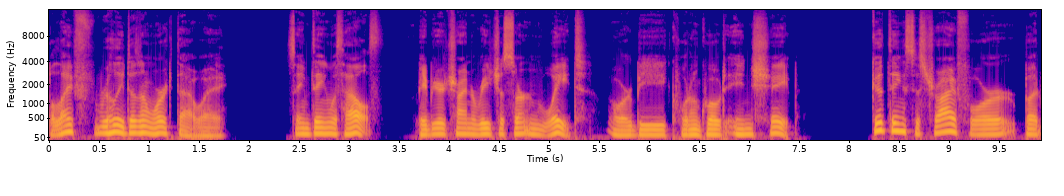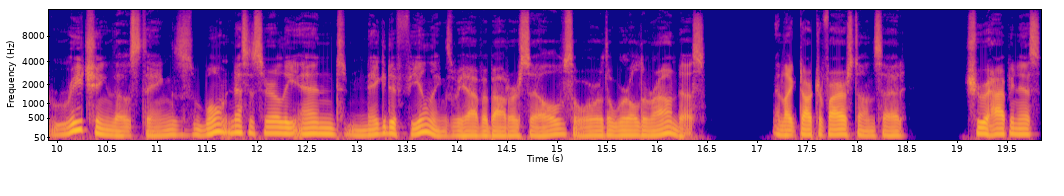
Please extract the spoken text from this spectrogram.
But life really doesn't work that way. Same thing with health. Maybe you're trying to reach a certain weight or be quote unquote in shape good things to strive for, but reaching those things won't necessarily end negative feelings we have about ourselves or the world around us. And like Dr. Firestone said, true happiness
